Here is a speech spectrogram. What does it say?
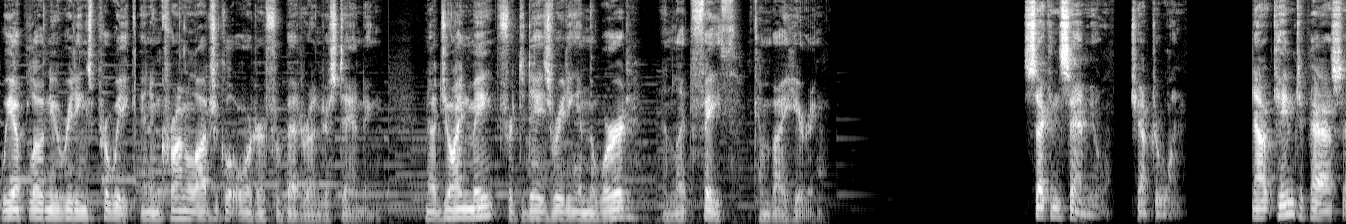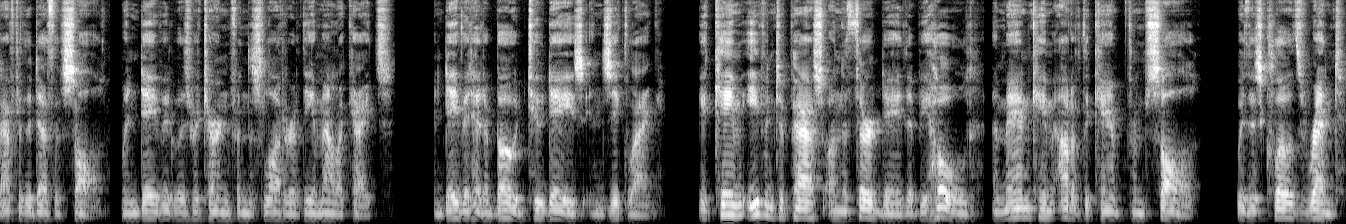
We upload new readings per week and in chronological order for better understanding. Now join me for today's reading in the Word and let faith come by hearing. 2 Samuel chapter 1. Now it came to pass after the death of Saul, when David was returned from the slaughter of the Amalekites, and David had abode two days in Ziklag. It came even to pass on the third day that, behold, a man came out of the camp from Saul, with his clothes rent,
